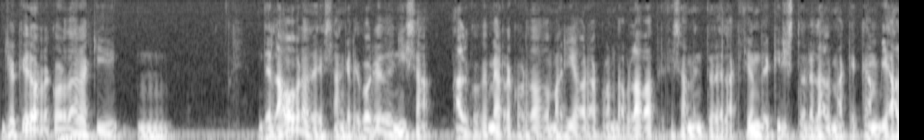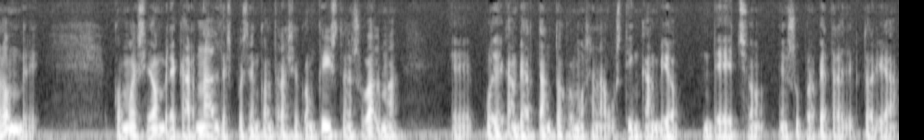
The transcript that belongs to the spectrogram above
yo quiero recordar aquí mm, de la obra de San Gregorio de Nisa algo que me ha recordado María ahora cuando hablaba precisamente de la acción de Cristo en el alma que cambia al hombre cómo ese hombre carnal, después de encontrarse con Cristo en su alma, eh, puede cambiar tanto como San Agustín cambió, de hecho, en su propia trayectoria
